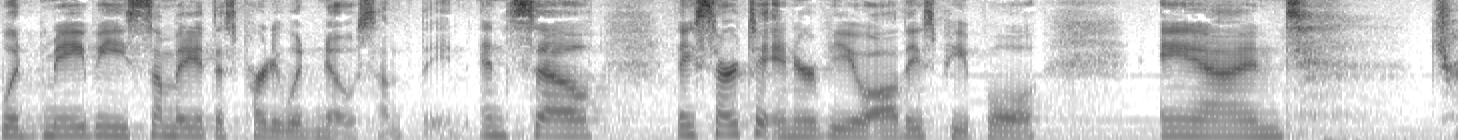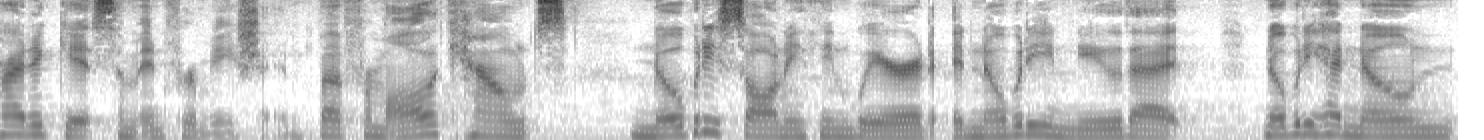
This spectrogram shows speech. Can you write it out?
would maybe somebody at this party would know something. And so they start to interview all these people and try to get some information. But from all accounts, nobody saw anything weird and nobody knew that nobody had known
